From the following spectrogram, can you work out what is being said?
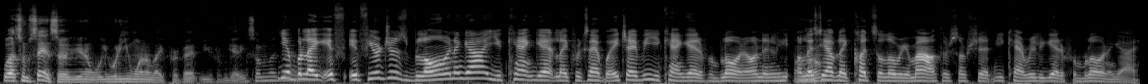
Well, that's what I'm saying. So you know, what do you want to like prevent you from getting something like Yeah, that? but like if if you're just blowing a guy, you can't get like for example HIV. You can't get it from blowing on unless Uh-huh. you have like cuts all over your mouth or some shit. You can't really get it from blowing a guy.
